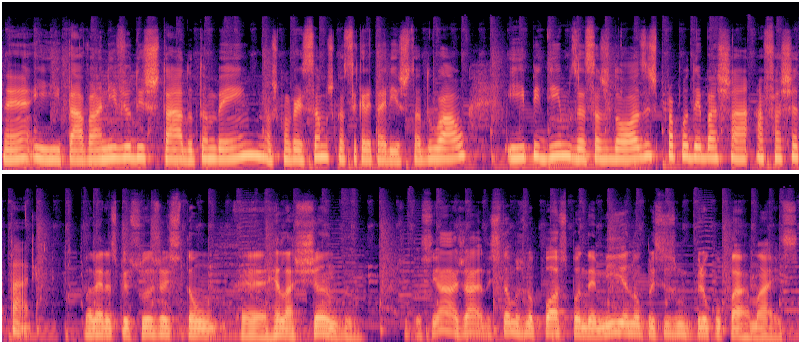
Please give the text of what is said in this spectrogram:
né? E estava a nível do estado também. Nós conversamos com a secretaria estadual e pedimos essas doses para poder baixar a faixa etária. Valéria, as pessoas já estão é, relaxando, tipo assim, ah, já estamos no pós-pandemia, não preciso me preocupar mais.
